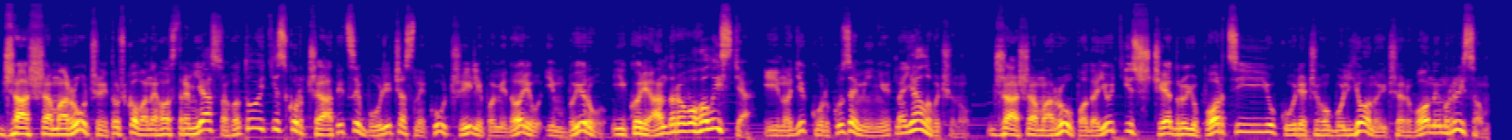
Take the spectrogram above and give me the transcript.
Джаша мару чи тушковане гостре м'ясо готують із курчати, цибулі, часнику, чилі, помідорів, імбиру і коріандрового листя. Іноді курку замінюють на яловичину. Джаша мару подають із щедрою порцією курячого бульйону і червоним рисом,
